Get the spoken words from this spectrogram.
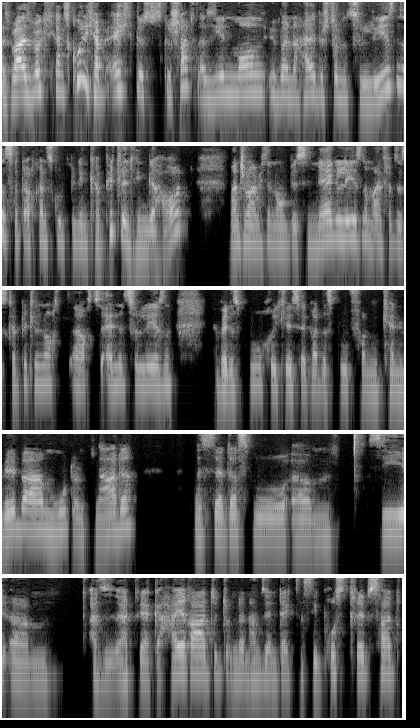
Das war also wirklich ganz cool. Ich habe echt es geschafft, also jeden Morgen über eine halbe Stunde zu lesen. Das hat auch ganz gut mit den Kapiteln hingehauen. Manchmal habe ich dann noch ein bisschen mehr gelesen, um einfach das Kapitel noch auch zu Ende zu lesen. Ich habe ja das Buch, ich lese ja gerade das Buch von Ken Wilber, Mut und Gnade. Das ist ja das, wo ähm, sie, ähm, also er hat ja geheiratet und dann haben sie entdeckt, dass sie Brustkrebs hat.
